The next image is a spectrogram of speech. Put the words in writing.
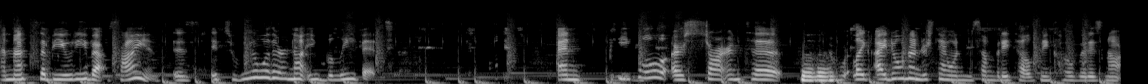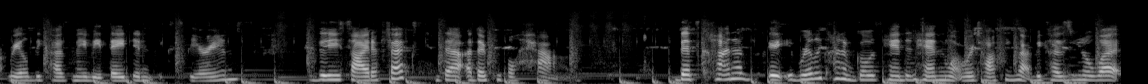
And that's the beauty about science is it's real whether or not you believe it. And people are starting to Mhm. like i don't understand when somebody tells me covid is not real because maybe they didn't experience the side effects that other people have that's kind of it really kind of goes hand in hand in what we're talking about because you know what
